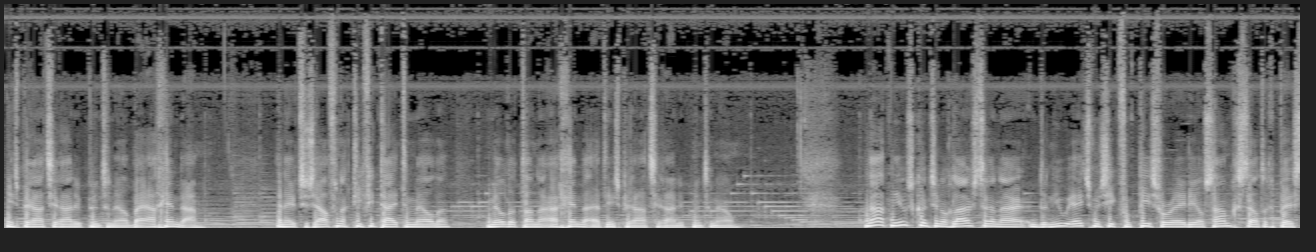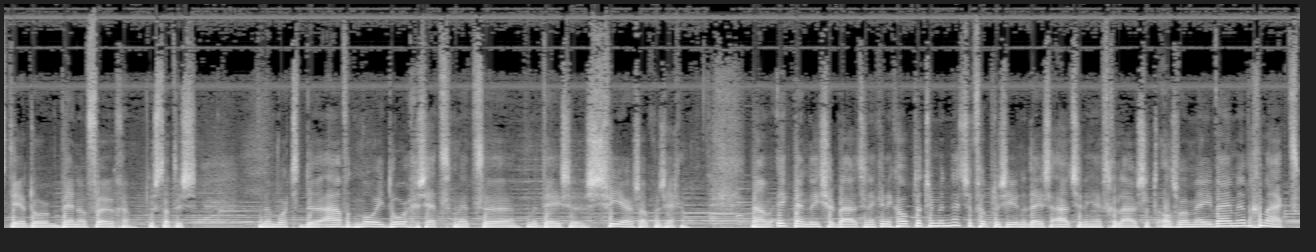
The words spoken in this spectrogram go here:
inspiratieradio.nl bij agenda. En heeft u zelf een activiteit te melden? Mail dat dan naar agenda.inspiratieradio.nl Na het nieuws kunt u nog luisteren naar de New Age muziek van Peaceful Radio, samengesteld en gepresenteerd door Benno Veugen. Dus dat is, dan wordt de avond mooi doorgezet met, uh, met deze sfeer, zou ik maar zeggen. Nou, ik ben Richard Buitenek en ik hoop dat u met net zoveel plezier naar deze uitzending heeft geluisterd als waarmee wij hem hebben gemaakt.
